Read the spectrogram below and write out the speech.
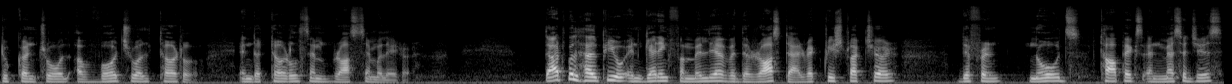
to control a virtual turtle in the TurtleSim ROS simulator. That will help you in getting familiar with the ROS directory structure, different nodes, topics, and messages,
